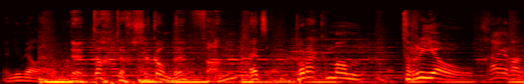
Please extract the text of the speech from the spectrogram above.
En nu wel helemaal. De 80 seconden van... Het Brakman trio. Ga je gang.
